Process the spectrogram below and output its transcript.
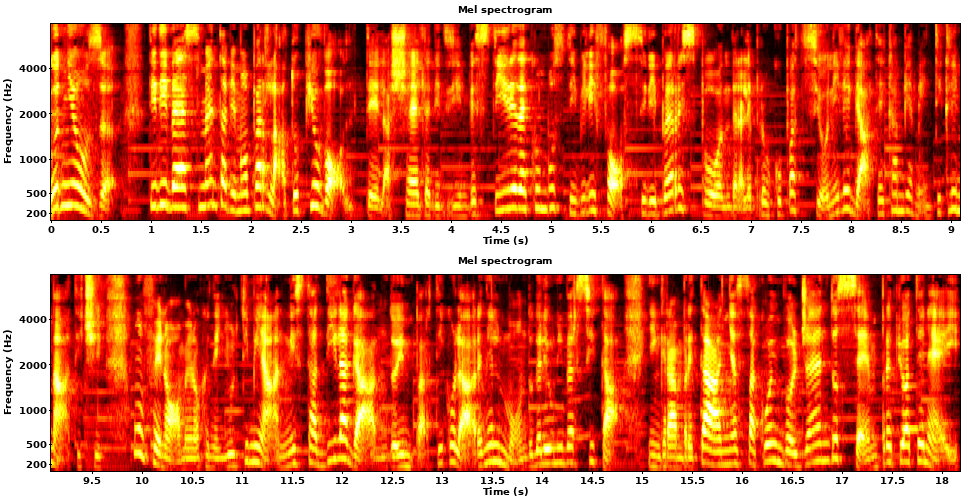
Good news! Di divestment abbiamo parlato più volte, la scelta di disinvestire dai combustibili fossili per rispondere alle preoccupazioni legate ai cambiamenti climatici, un fenomeno che negli ultimi anni sta dilagando, in particolare nel mondo delle università. In Gran Bretagna sta coinvolgendo sempre più atenei.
